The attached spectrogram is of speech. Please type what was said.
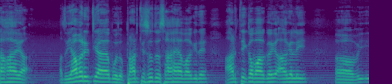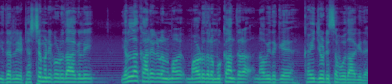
ಸಹಾಯ, ಅದು ಯಾವ ರೀತಿ ಆಗ್ಬೋದು, ಪ್ರಾರ್ಥಿಸುವುದು ಸಹಾಯವಾಗಿದೆ, ಆರ್ಥಿಕವಾಗಿ ಆಗಲಿ ಇದರಲ್ಲಿ ಟೆಸ್ಟ್ ಮನಿ ಕೊಡುವುದಾಗಲಿ, ಎಲ್ಲ ಕಾರ್ಯಗಳನ್ನು ಮಾಡುವುದರ ಮುಖಾಂತರ ನಾವು ಇದಕ್ಕೆ ಕೈ ಜೋಡಿಸಬಹುದಾಗಿದೆ.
